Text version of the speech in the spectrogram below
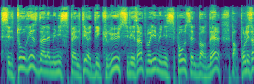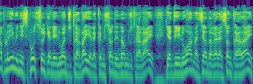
si le tourisme dans la municipalité a décru, si les employés municipaux, c'est le bordel. Bon, pour les employés municipaux, c'est sûr qu'il y a les lois du travail, il y a la commission des normes du travail, il y a des lois en matière de relations de travail.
